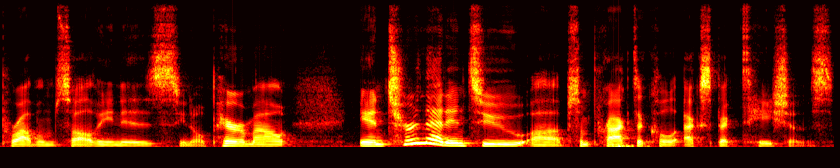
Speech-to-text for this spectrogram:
problem solving is you know paramount, and turn that into uh, some practical expectations.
